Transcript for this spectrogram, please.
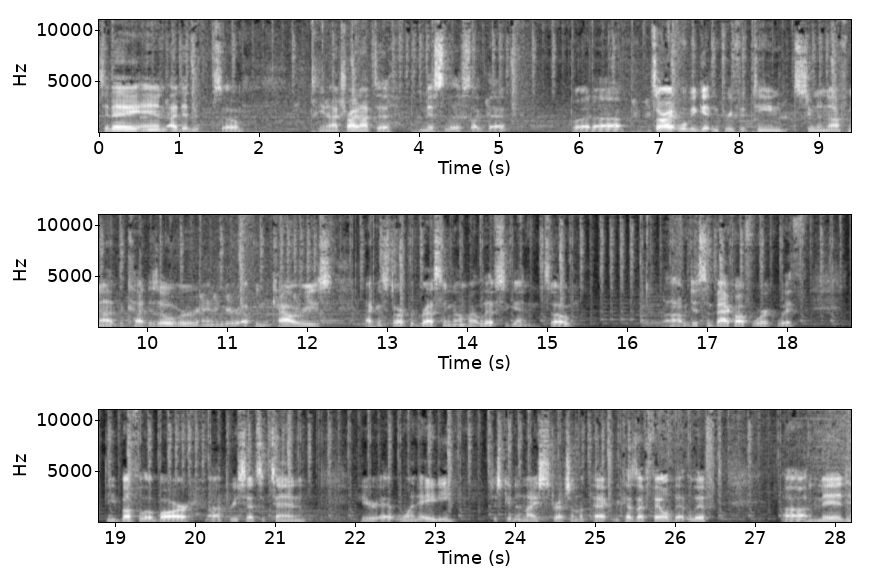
today, and I didn't. So, you know, I try not to miss lifts like that. But uh, it's all right. We'll be getting 315 soon enough. Now that the cut is over and we're upping the calories, I can start progressing on my lifts again. So uh, we did some back off work with the Buffalo bar, uh, three sets of 10 here at 180. Just getting a nice stretch on the pec because I failed that lift uh, mid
